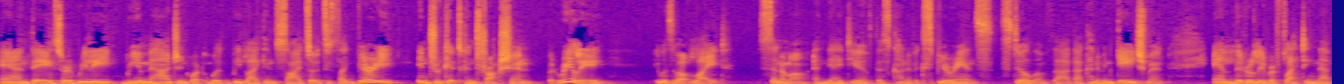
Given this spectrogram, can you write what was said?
and they sort of really reimagined what it would be like inside. So it's just like very intricate construction, but really it was about light, cinema, and the idea of this kind of experience still of that, that kind of engagement, and literally reflecting that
